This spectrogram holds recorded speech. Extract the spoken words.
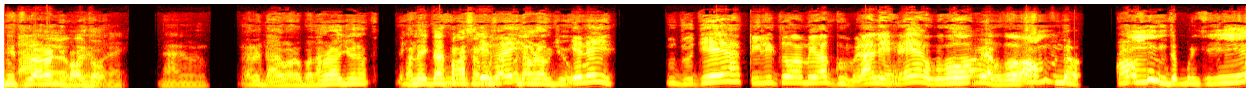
મેથી વાળો નહીં ભાવતો. અરે ડાળવાળો બનાવડાવજો ને. અને એકદમ પાંચ સમોસા બનાવડાવજો. એ નહીં. તું જોજે પેલી તો અમે એવા ઘુમડા લે હે ઓ, ઓ. આમ આમ જબરી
